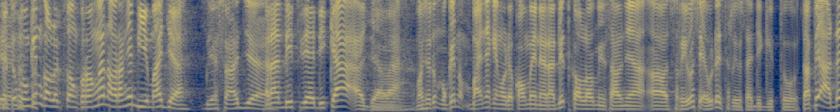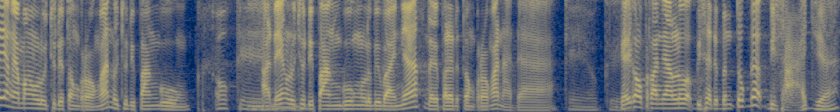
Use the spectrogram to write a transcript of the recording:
iya, itu mungkin kalau di tongkrongan orangnya diem aja. Biasa aja. Raditya Dika aja lah. Iya. Maksudnya mungkin banyak yang udah komen ya Radit kalau misalnya eh, serius ya udah serius aja gitu. Tapi ada yang emang lucu di tongkrongan, lucu di panggung. Oke. Ada yang lucu di panggung lebih banyak daripada di tongkrongan ada. Oke, oke. Jadi kalau pertanyaan lu bisa dibentuk nggak? Bisa aja.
